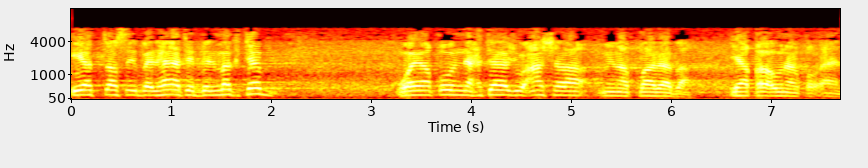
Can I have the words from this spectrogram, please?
يتصل بالهاتف بالمكتب ويقول نحتاج عشرة من الطلبة. يقرؤون القرآن.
